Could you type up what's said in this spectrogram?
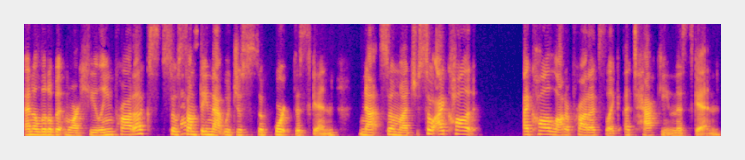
and a little bit more healing products. So something that would just support the skin, not so much. So I call it I call a lot of products like attacking the skin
